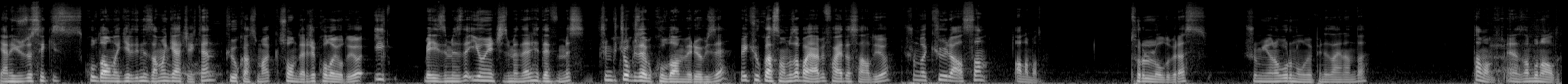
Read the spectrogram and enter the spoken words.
Yani %8 cooldown'a girdiğiniz zaman gerçekten Q kasmak son derece kolay oluyor. İlk base'imizde Ionia çizmeleri hedefimiz. Çünkü çok güzel bir cooldown veriyor bize. Ve Q kasmamıza bayağı bir fayda sağlıyor. Şunu da Q ile alsam alamadım. Troll oldu biraz. Şu minyona vurun oğlum hepiniz aynı anda. Tamamdır en azından bunu aldık.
